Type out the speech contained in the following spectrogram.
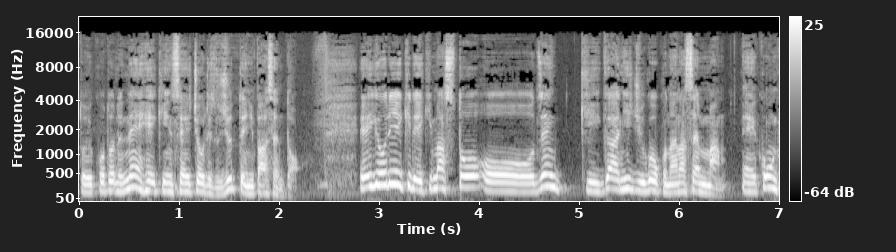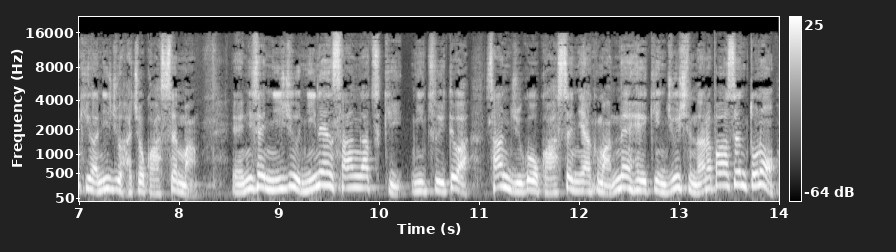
ということでね、平均成長率10.2%。営業利益でいきますと、前期が25億7000万、えー、今期が28億8000万、えー、2022年3月期については35億8200万、年平均11.7%の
